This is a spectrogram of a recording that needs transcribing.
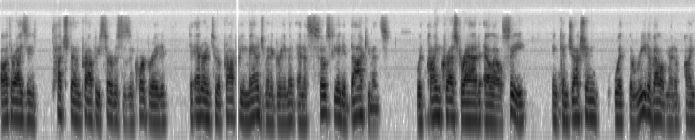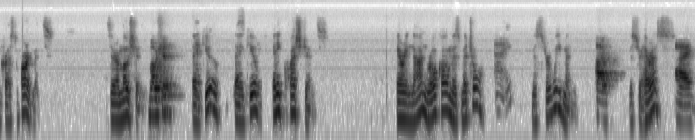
authorizing Touchstone Property Services Incorporated to enter into a property management agreement and associated documents with Pinecrest Rad LLC in conjunction with the redevelopment of Pinecrest Apartments. Is there a motion? Motion. Thank you. Thank you. Any questions? Hearing none, roll call, Ms. Mitchell, Aye. Mr. Weedman, Aye. Mr. Harris. Aye.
